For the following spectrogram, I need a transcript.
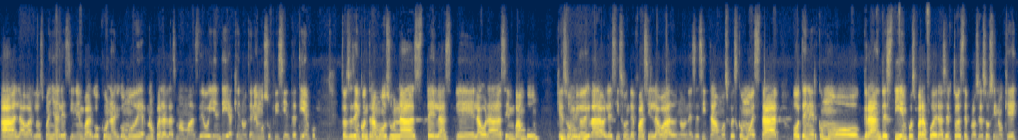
a lavar los pañales, sin embargo, con algo moderno para las mamás de hoy en día que no tenemos suficiente tiempo. Entonces encontramos unas telas eh, elaboradas en bambú que son biodegradables y son de fácil lavado. No necesitamos pues como estar o tener como grandes tiempos para poder hacer todo este proceso, sino que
